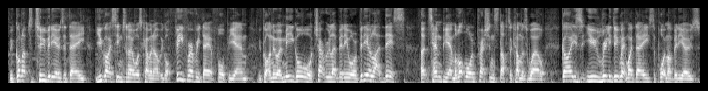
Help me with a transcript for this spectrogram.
We've gone up to two videos a day. You guys seem to know what's coming up. We've got FIFA every day at 4 p.m. We've got a new Omegle or chat roulette video or a video like this at 10 p.m. A lot more impression stuff to come as well. Guys, you really do make my day supporting my videos.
